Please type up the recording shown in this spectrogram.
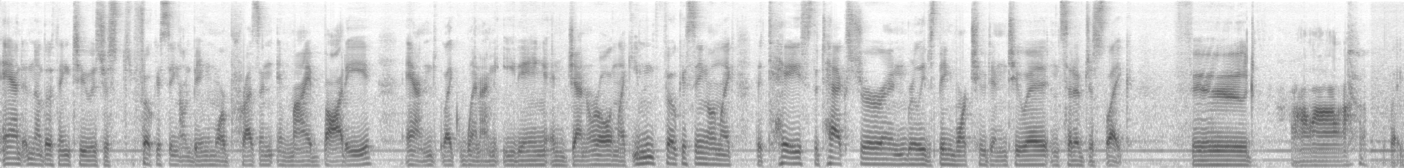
And another thing too is just focusing on being more present in my body and like when I'm eating in general and like even focusing on like the taste, the texture and really just being more tuned into it instead of just like food. like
